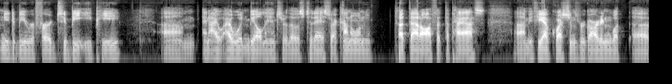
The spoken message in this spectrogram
need to be referred to BEP, um, and I, I, wouldn't be able to answer those today. So I kind of want to cut that off at the pass. Um, if you have questions regarding what uh,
